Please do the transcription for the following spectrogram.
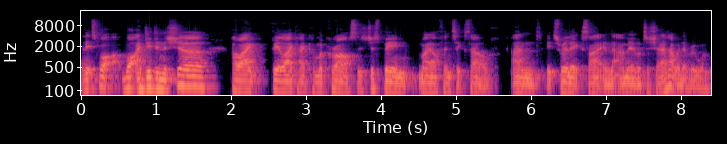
And it's what what I did in the show how I feel like I come across is just being my authentic self. And it's really exciting that I'm able to share that with everyone.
